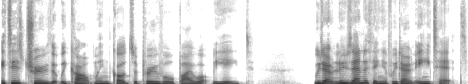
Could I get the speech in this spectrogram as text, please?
It is true that we can't win God's approval by what we eat. We don't lose anything if we don't eat it,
